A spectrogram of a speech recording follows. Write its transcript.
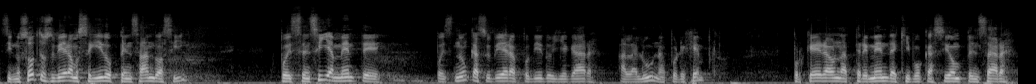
Si nosotros hubiéramos seguido pensando así, pues sencillamente, pues nunca se hubiera podido llegar a la Luna, por ejemplo, porque era una tremenda equivocación pensar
